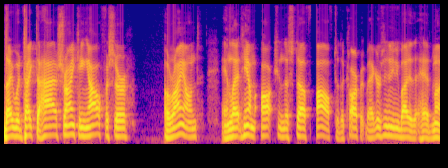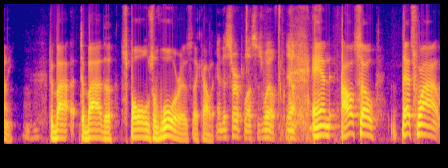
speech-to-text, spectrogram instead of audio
They would take the highest ranking officer around and let him auction the stuff off to the carpetbaggers and anybody that had money mm-hmm. to buy to buy the spoils of war, as they call it. And the surplus as well. Yeah. And also, that's why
